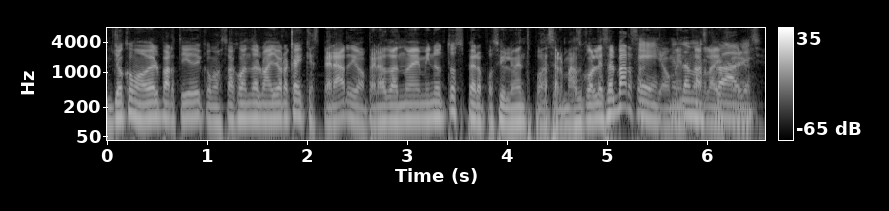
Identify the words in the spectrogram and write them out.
Yo como veo el partido y como está jugando el Mallorca hay que esperar, digo, apenas van nueve minutos, pero posiblemente puede hacer más goles el Barça Sí, y es lo aumentar más la probable. diferencia.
